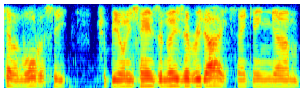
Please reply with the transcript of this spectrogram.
Kevin Walters. He should be on his hands and knees every day, thanking um,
